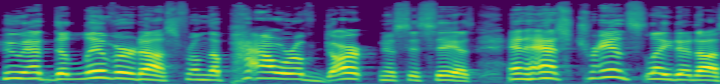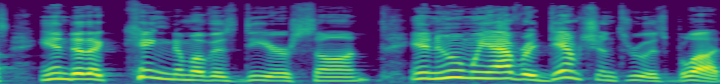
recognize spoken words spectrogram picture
who hath delivered us from the power of darkness, it says, and has translated us into the kingdom of his dear Son, in whom we have redemption through his blood,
